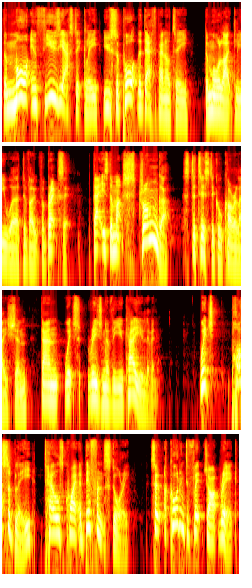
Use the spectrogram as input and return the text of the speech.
the more enthusiastically you support the death penalty, the more likely you were to vote for Brexit. That is the much stronger statistical correlation than which region of the UK you live in, which possibly tells quite a different story. So, according to Flipchart Rick,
